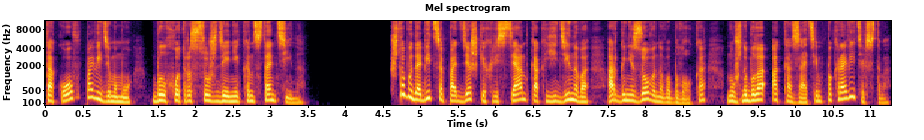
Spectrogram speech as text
Таков, по-видимому, был ход рассуждений Константина. Чтобы добиться поддержки христиан как единого организованного блока, нужно было оказать им покровительство.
